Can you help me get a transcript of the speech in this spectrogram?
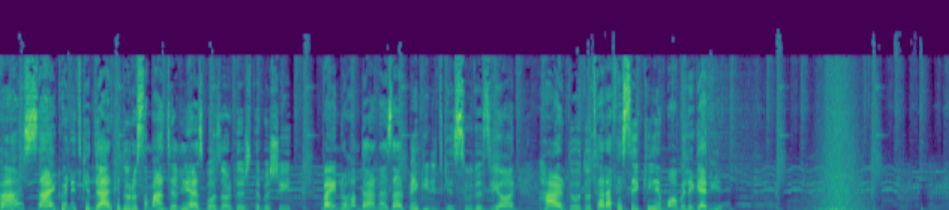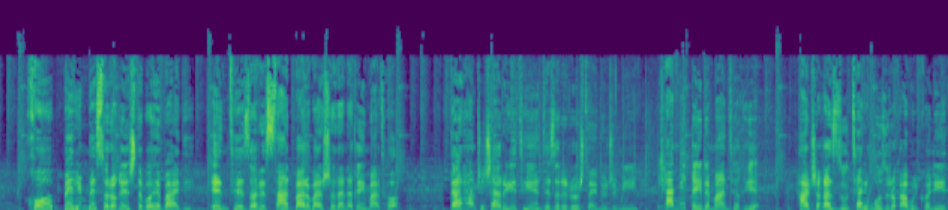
پس سعی کنید که درک درست و منطقی از بازار داشته باشید و این رو هم در نظر بگیرید که سود و زیان هر دو دو طرف سکه معامله گریه. خب بریم به سراغ اشتباه بعدی انتظار صد برابر شدن قیمت ها در همچین شرایطی انتظار رشد نجومی کمی غیر منطقیه. هرچقدر زودتر این موضوع رو قبول کنید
